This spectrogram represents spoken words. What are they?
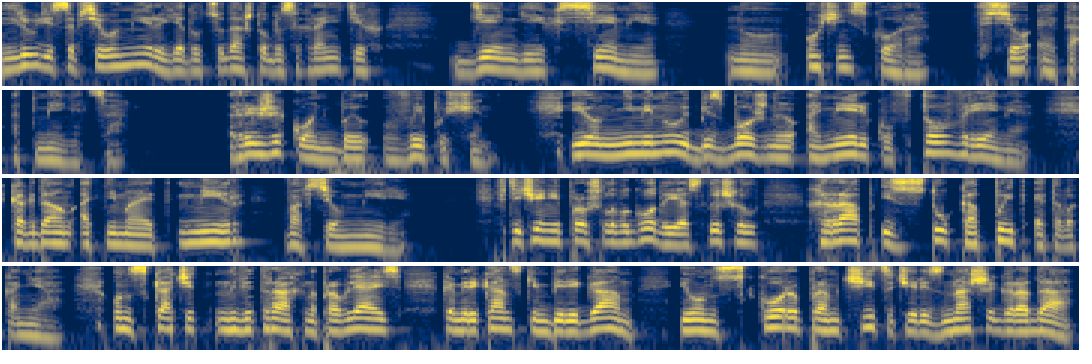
Люди со всего мира едут сюда, чтобы сохранить их деньги, их семьи, но очень скоро все это отменится. Рыжий конь был выпущен, и он не минует безбожную Америку в то время, когда он отнимает мир во всем мире. В течение прошлого года я слышал храп и стук копыт этого коня. Он скачет на ветрах, направляясь к американским берегам, и он скоро промчится через наши города,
